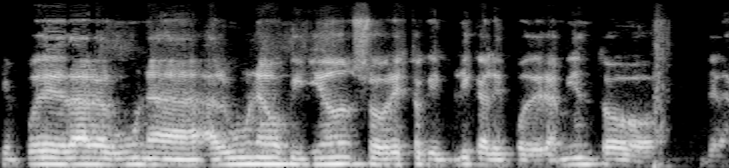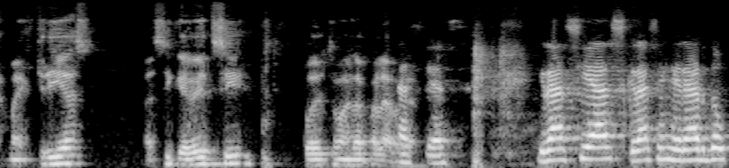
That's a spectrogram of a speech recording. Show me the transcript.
que puede dar alguna, alguna opinión sobre esto que implica el empoderamiento de las maestrías. Así que Betsy, puedes tomar la palabra. Gracias. Gracias, gracias Gerardo.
